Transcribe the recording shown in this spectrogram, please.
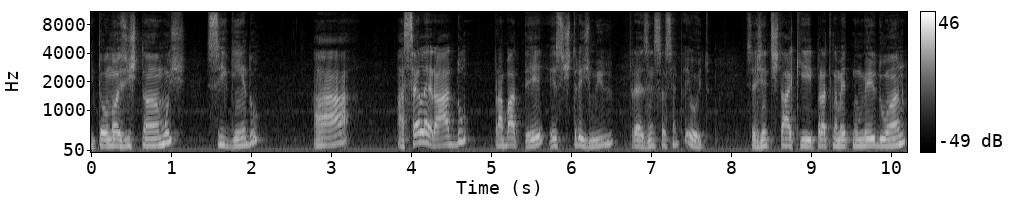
Então, nós estamos seguindo a acelerado para bater esses 3.368. Se a gente está aqui praticamente no meio do ano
